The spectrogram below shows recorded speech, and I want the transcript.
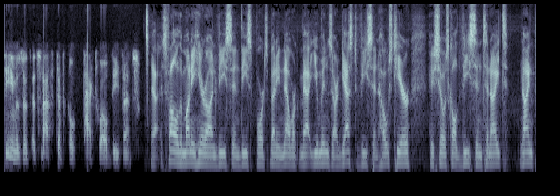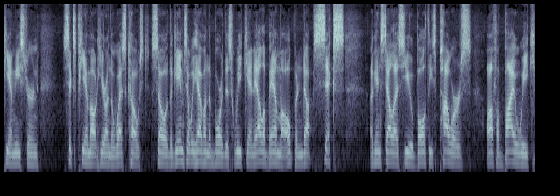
team. Is that it's not the typical Pac-12 defense. Yeah, it's follow the money here on VSIN, the Sports Betting Network. Matt Youmans, our guest, VSIN host here. His show is called VSIN Tonight, 9 p.m. Eastern, 6 p.m. out here on the West Coast. So the games that we have on the board this weekend, Alabama opened up six against LSU. Both these powers off a bye week.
